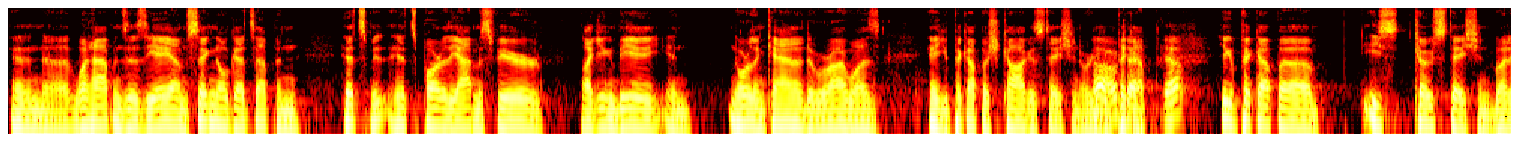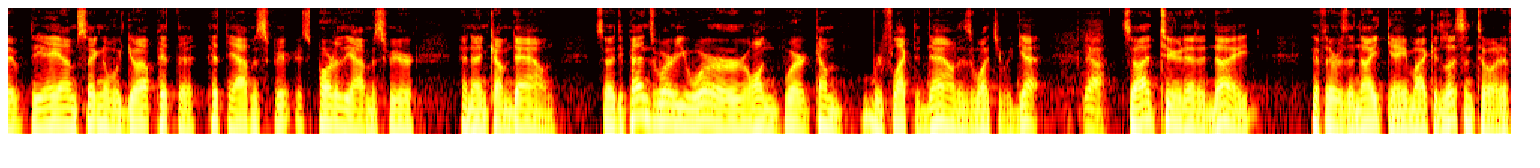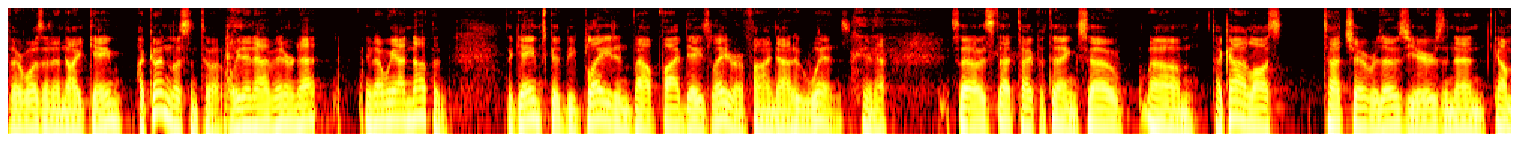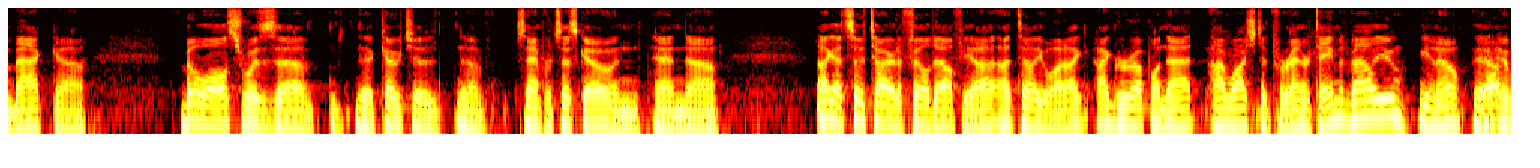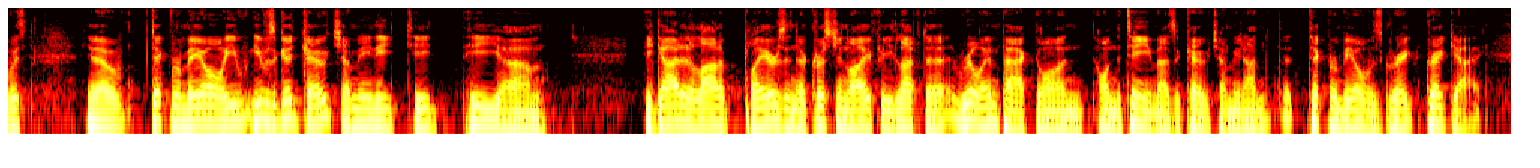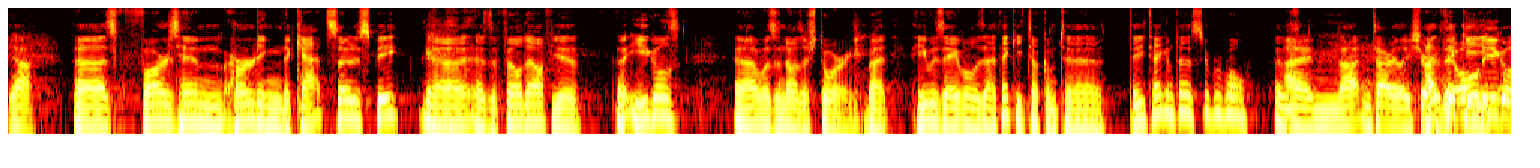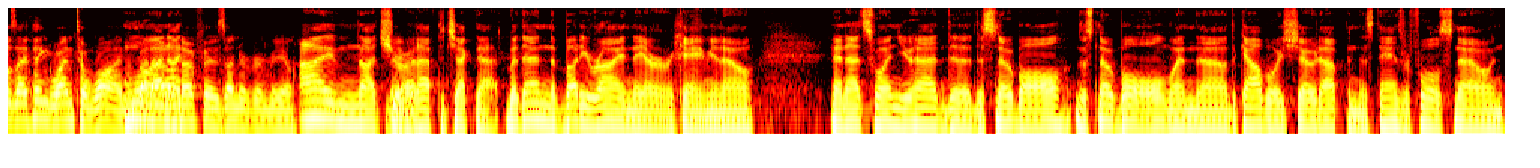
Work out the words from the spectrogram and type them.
and uh, what happens is the AM signal gets up and hits hits part of the atmosphere. Like you can be in northern Canada where I was, and you pick up a Chicago station, or you Oh, can pick okay. up Yeah. you could pick up a East Coast station, but it, the AM signal would go up, hit the hit the atmosphere. It's part of the atmosphere, and then come down. So it depends where you were on where it come reflected down is what you would get. Yeah. So I'd tune in at night. If there was a night game, I could listen to it. If there wasn't a night game, I couldn't listen to it. We didn't have internet. You know, we had nothing. The games could be played, and about five days later, I find out who wins. You know, so it's that type of thing. So um, I kind of lost touch over those years, and then come back. Uh, Bill Walsh was uh, the coach of uh, San Francisco, and and uh, I got so tired of Philadelphia. I, I tell you what, I, I grew up on that. I watched it for entertainment value. You know, it, Yeah. it was, you know, Dick Vermeil. He he was a good coach. I mean, he he he um, he guided a lot of players in their Christian life. He left a real impact on on the team as a coach. I mean, I'm, Dick Vermeil was great, great guy. Yeah. Uh, as far as him hurting the cat, so to speak, uh, as the Philadelphia uh, Eagles, uh, was another story. But he was able. To, I think he took him to. Did he take him to the Super Bowl? I'm not entirely sure. I the old he- Eagles, I think, went to one, but I don't I- know if it was under Vermeil. I'm not sure. Maybe. I'd have to check that. But then the Buddy Ryan era came, you know, and that's when you had the the snowball, the snow bowl, when uh, the Cowboys showed up and the stands were full of snow and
